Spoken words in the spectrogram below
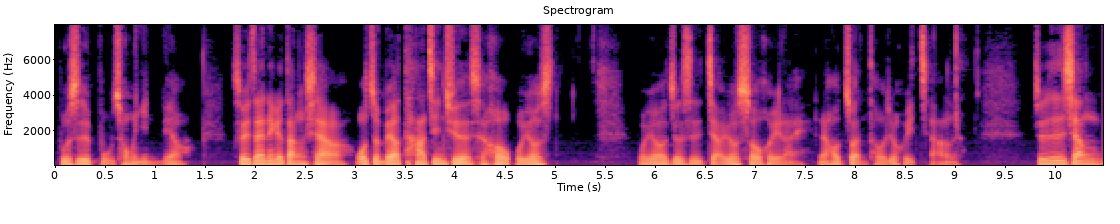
不是补充饮料。所以在那个当下，我准备要踏进去的时候，我又我又就是脚又收回来，然后转头就回家了。就是像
